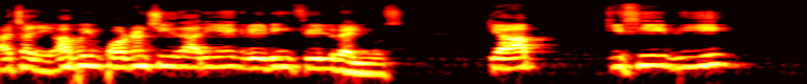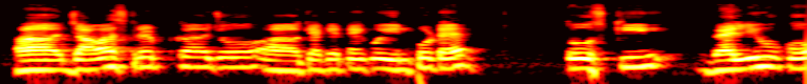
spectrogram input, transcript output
अच्छा जी अब इंपॉर्टेंट चीज़ आ रही है रीडिंग फ़ील्ड वैल्यूज़ कि आप किसी भी जावा स्क्रिप्ट का जो आ, क्या कहते हैं कोई इनपुट है तो उसकी वैल्यू को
